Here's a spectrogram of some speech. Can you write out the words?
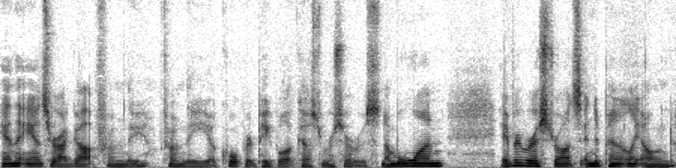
and the answer I got from the from the uh, corporate people at customer service. Number one, every restaurant's independently owned.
